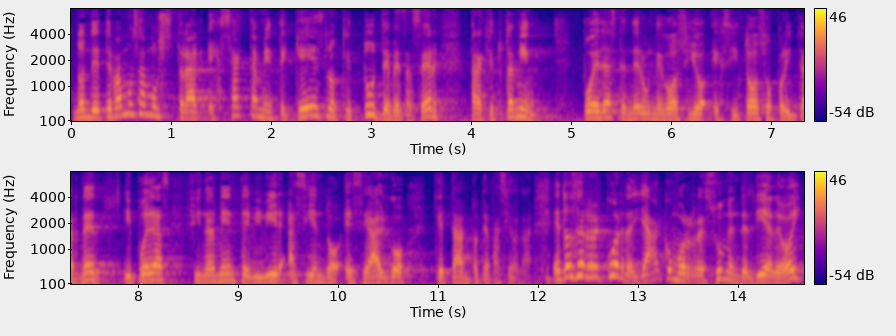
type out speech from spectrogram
donde te vamos a mostrar exactamente qué es lo que tú debes hacer para que tú también puedas tener un negocio exitoso por internet y puedas finalmente vivir haciendo ese algo que tanto te apasiona. Entonces recuerda ya como resumen del día de hoy,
